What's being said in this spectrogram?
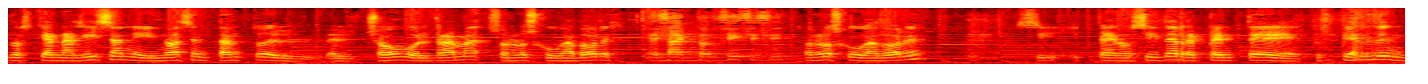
los que analizan y no hacen tanto el, el show o el drama son los jugadores. Exacto, sí, sí, sí. Son los jugadores sí, pero sí de repente pues pierden,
